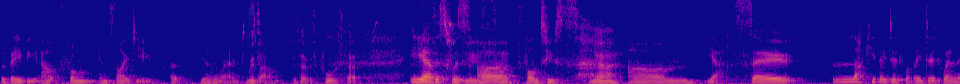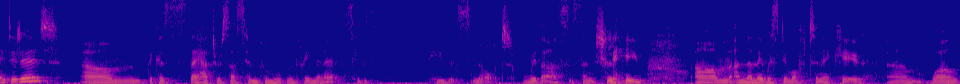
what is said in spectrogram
the baby out from inside you at the other end as With well. is that with forceps? Yeah, this was uh, Ventouse. yeah, Um, yeah, so lucky they did what they did when they did it um, because they had to assess him for more than three minutes. He was he was not with us essentially, um, and then they whisked him off to NICU um, while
